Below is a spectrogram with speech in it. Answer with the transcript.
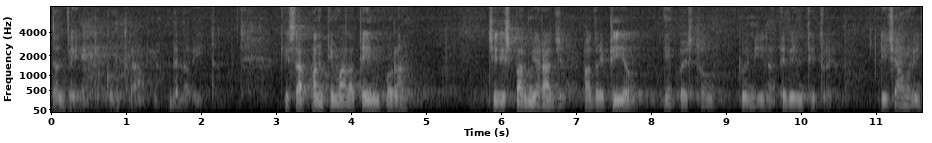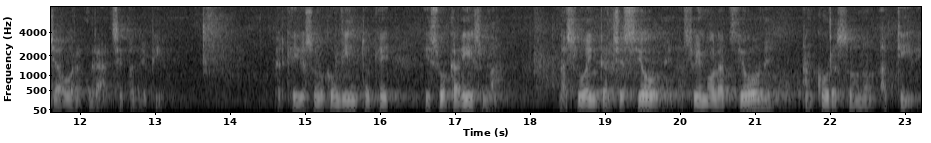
dal vento contrario della vita. Chissà quanti malatempora ci risparmierà Padre Pio in questo 2023. Diciamoli già ora, grazie Padre Pio, perché io sono convinto che il suo carisma, la sua intercessione, la sua immolazione ancora sono attivi,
